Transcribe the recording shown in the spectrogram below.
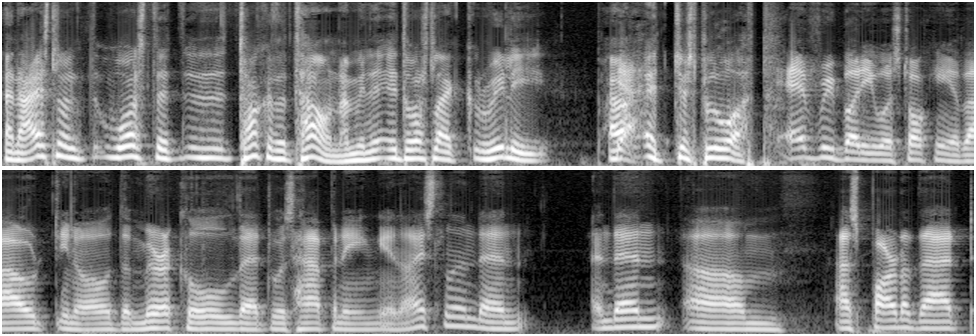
and Iceland was the, the talk of the town. I mean, it was like really, uh, it just blew up. everybody was talking about you know the miracle that was happening in Iceland and and then um, as part of that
